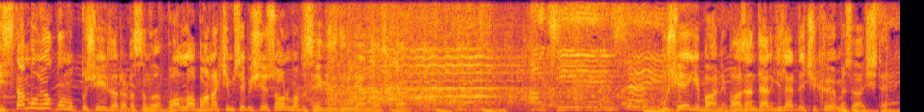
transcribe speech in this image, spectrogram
İstanbul yok mu mutlu şehirler arasında? Valla bana kimse bir şey sormadı sevgili dinleyenler. Bu şey gibi hani bazen dergilerde çıkıyor mesela işte.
